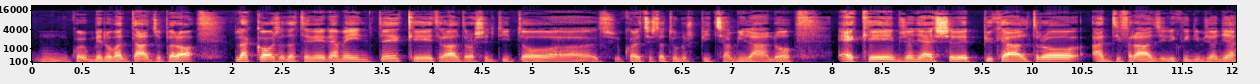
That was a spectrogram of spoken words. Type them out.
un, un meno vantaggio, però la cosa da tenere a mente, che tra l'altro ho sentito uh, sul quale c'è stato uno speech a Milano, è che bisogna essere più che altro antifragili, quindi bisogna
